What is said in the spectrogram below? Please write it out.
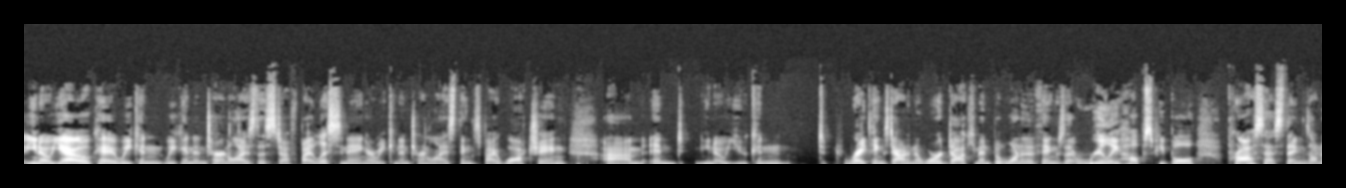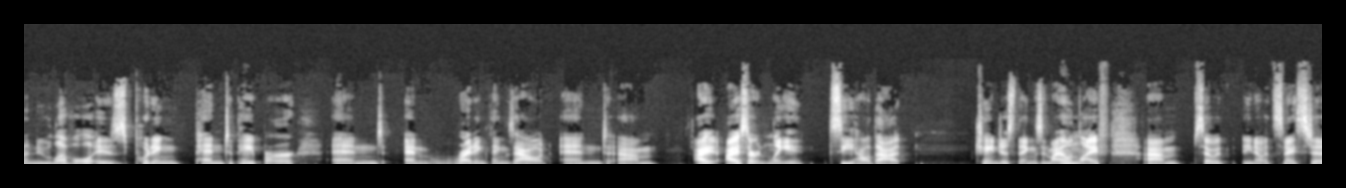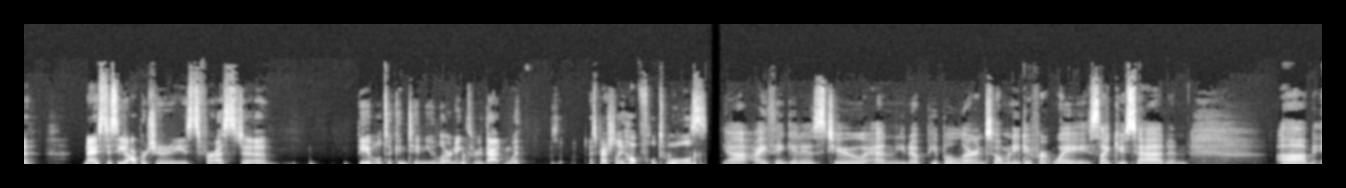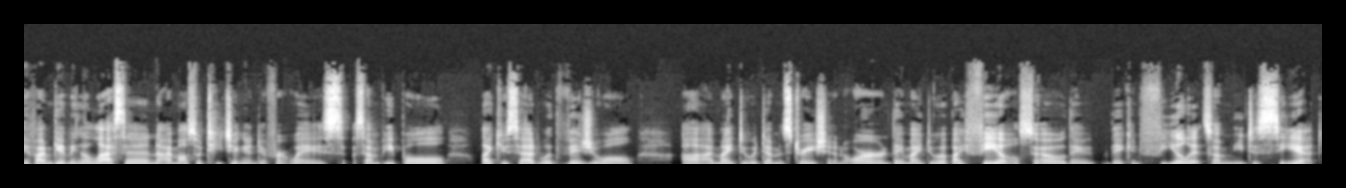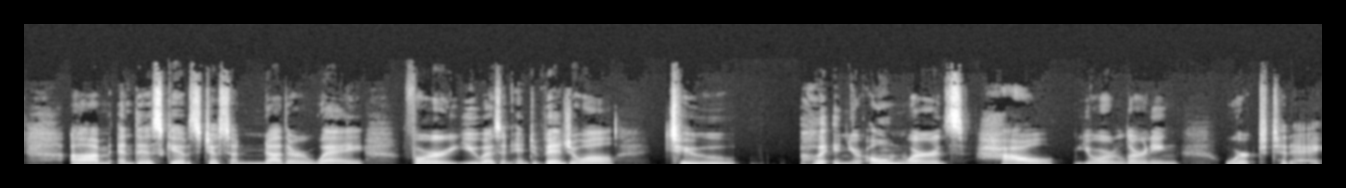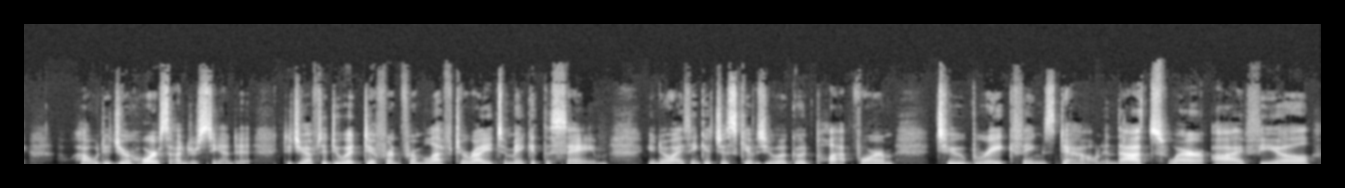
you know yeah okay we can we can internalize this stuff by listening or we can internalize things by watching um, and you know you can write things down in a word document but one of the things that really helps people process things on a new level is putting pen to paper and and writing things out and um, i i certainly see how that changes things in my own life um, so it, you know it's nice to nice to see opportunities for us to be able to continue learning through that with especially helpful tools. Yeah, I think it is too. And, you know, people learn so many different ways, like you said. And um, if I'm giving a lesson, I'm also teaching in different ways. Some people, like you said, with visual, uh, I might do a demonstration, or they might do it by feel, so they they can feel it. Some need to see it, um, and this gives just another way for you as an individual to put in your own words how your learning worked today. How did your horse understand it? Did you have to do it different from left to right to make it the same? You know, I think it just gives you a good platform to break things down. And that's where I feel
